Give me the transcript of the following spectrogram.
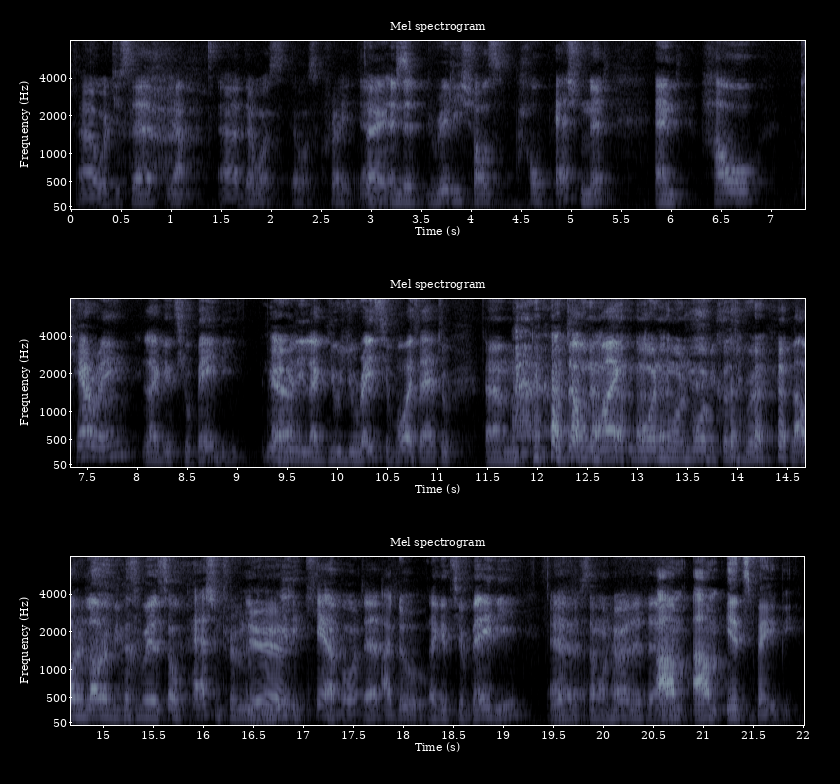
uh, what you said, yeah, uh, that was that was great. And, and it really shows how passionate and how caring, like it's your baby. Yeah. I really like you. You raise your voice. I had to um, put down the mic more and more and more because you were louder and louder because you were so passion driven and yeah. you really care about that. I do. Like it's your baby, and yeah. if someone heard it, then I'm I'm its baby.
